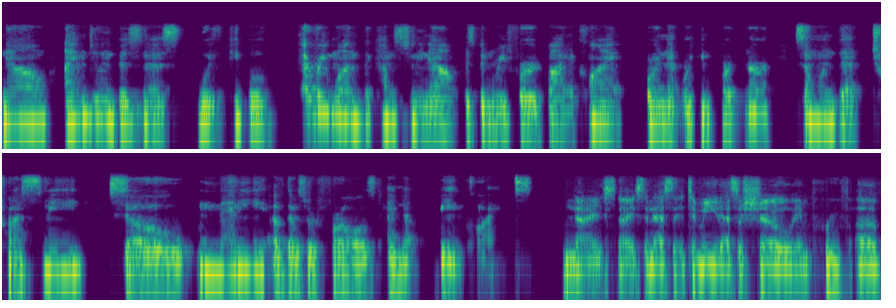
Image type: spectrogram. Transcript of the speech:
Now I am doing business with people. Everyone that comes to me now has been referred by a client or a networking partner, someone that trusts me. So many of those referrals end up being clients. Nice, nice. And that's to me, that's a show and proof of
